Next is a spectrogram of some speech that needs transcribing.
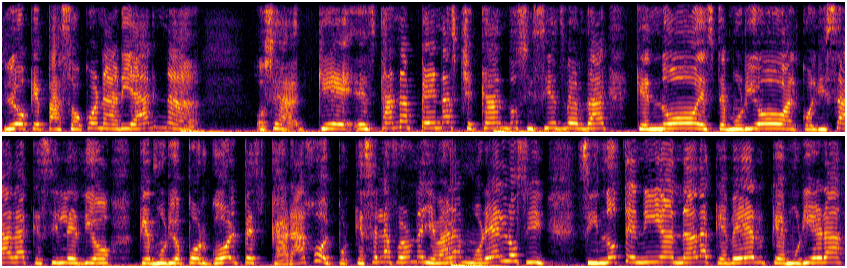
lo que pasó con Ariagna. O sea, que están apenas checando si sí es verdad que no este murió alcoholizada, que sí le dio, que murió por golpes, carajo, ¿y por qué se la fueron a llevar a Morelos si, si no tenía nada que ver que muriera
